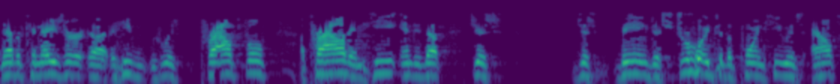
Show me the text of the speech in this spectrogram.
Nebuchadnezzar, uh, he was proudful, uh, proud, and he ended up just, just being destroyed to the point he was out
